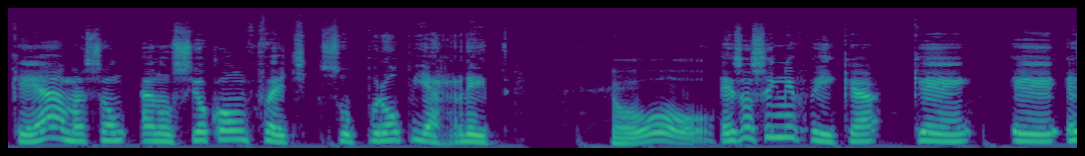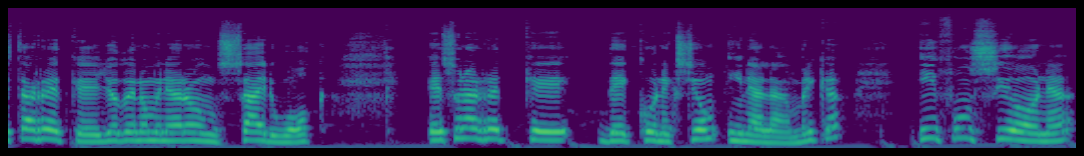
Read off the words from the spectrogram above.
que Amazon anunció con Fetch su propia red. Oh, Eso significa que eh, esta red que ellos denominaron Sidewalk es una red que, de conexión inalámbrica y funciona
